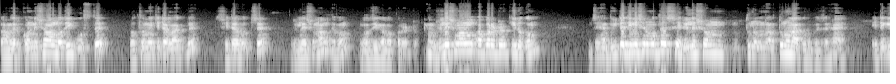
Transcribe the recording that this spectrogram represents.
তো আমাদের কন্ডিশনাল লজিক বুঝতে প্রথমে যেটা লাগবে সেটা হচ্ছে রিলেশনাল এবং লজিক্যাল অপারেটর রিলেশনাল অপারেটর কীরকম? যে হ্যাঁ দুইটা জিনিসের মধ্যে সে রিলেশন তুলনা তুলনা করবে যে হ্যাঁ এটা কি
